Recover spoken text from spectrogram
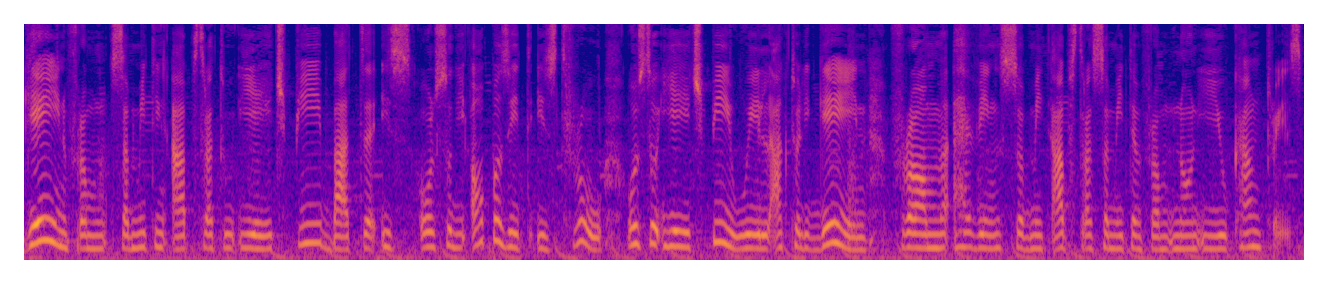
gain from submitting abstract to EAHP, but uh, is also the opposite is true. Also, EAHP will actually gain from having submit abstract submitted from non-EU countries.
